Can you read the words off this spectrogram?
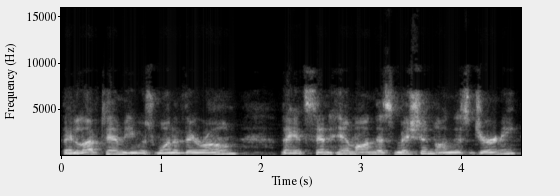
They loved him. He was one of their own. They had sent him on this mission, on this journey,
